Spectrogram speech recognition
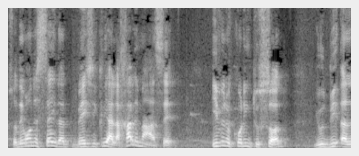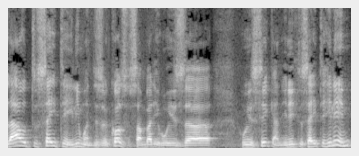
So they want to say that basically halacha lema'aseh, even according to Sod, you would be allowed to say Tehillim when there's a cause for somebody who is uh, who is sick and you need to say Tehillim.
